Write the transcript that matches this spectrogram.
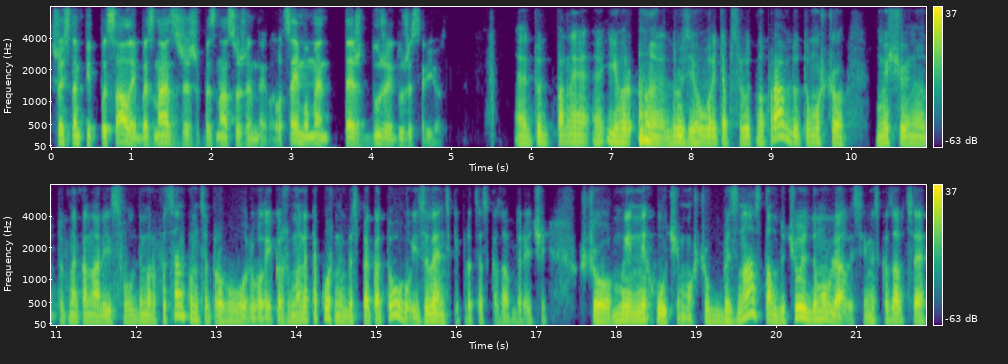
щось там підписали. Без нас же ж без нас оженили. Оцей момент теж дуже і дуже серйозний. Е, Тут, пане е, Ігор, друзі, говорить абсолютно правду, тому що ми щойно тут на каналі з Володимиром Фесенком це проговорювали. І кажу, в мене також небезпека того, і Зеленський про це сказав, до речі, що ми не хочемо, щоб без нас там до чогось домовлялися. І він сказав це е,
